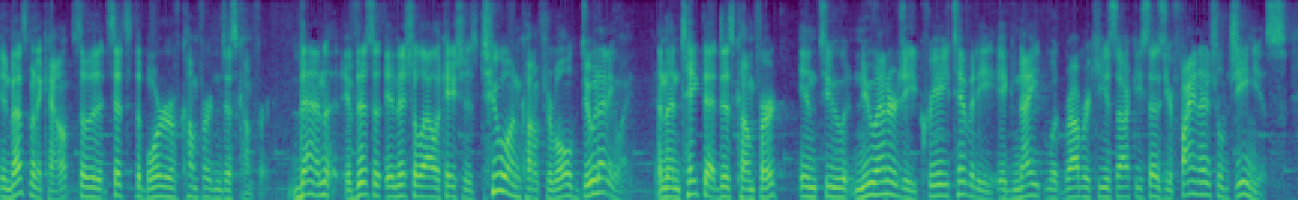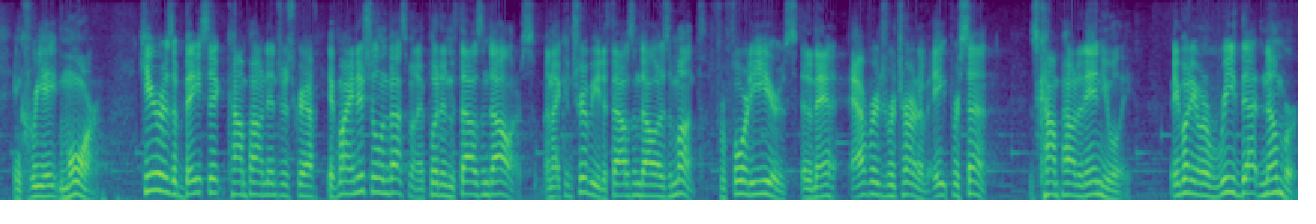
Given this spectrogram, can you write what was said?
investment account so that it sits at the border of comfort and discomfort. Then, if this initial allocation is too uncomfortable, do it anyway and then take that discomfort into new energy, creativity, ignite what Robert Kiyosaki says your financial genius and create more. Here is a basic compound interest graph. If my initial investment, I put in $1,000 and I contribute $1,000 a month for 40 years at an average return of 8%, it's compounded annually. Anybody want to read that number?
